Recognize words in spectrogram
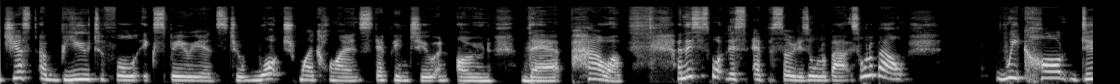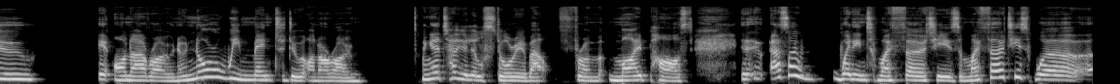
just a beautiful experience to watch my clients step into and own their power. And this is what this episode is all about. It's all about we can't do it on our own, nor are we meant to do it on our own. I'm going to tell you a little story about from my past. As I went into my 30s, and my 30s were,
